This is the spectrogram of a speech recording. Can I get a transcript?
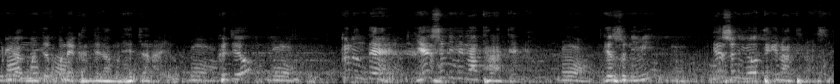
우리가 먼저 번에 간증함을 했잖아요. 네. 그죠? 네. 그런데 예수님이 나타났다며. 네. 예수님이? 예수님이 어떻게 나타났어요?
